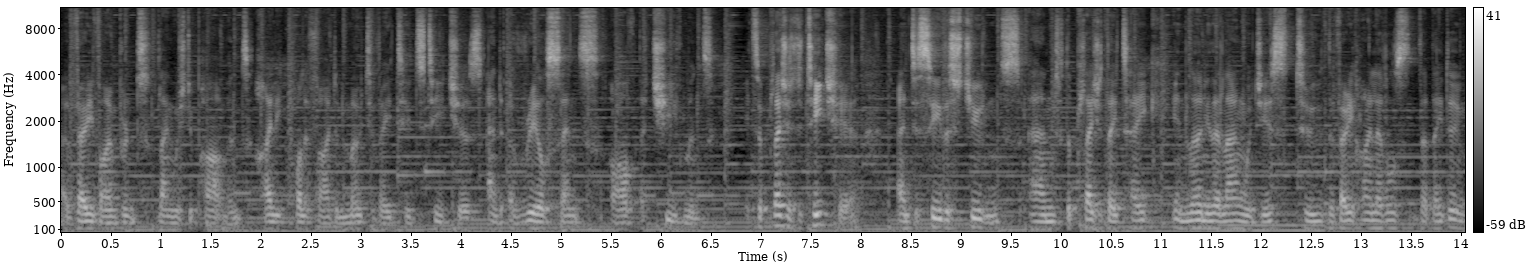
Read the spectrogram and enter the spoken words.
a very vibrant language department, highly qualified and motivated teachers and a real sense of achievement. It's a pleasure to teach here and to see the students and the pleasure they take in learning their languages to the very high levels that they do.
